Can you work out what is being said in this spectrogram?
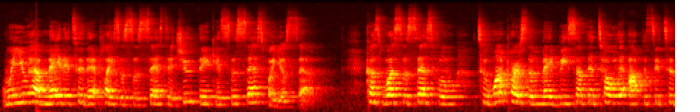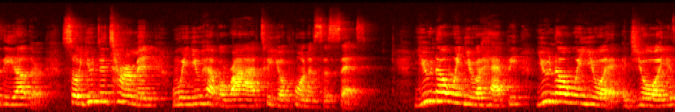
when you have made it to that place of success that you think is success for yourself. Because what's successful to one person may be something totally opposite to the other. So you determine when you have arrived to your point of success. You know when you are happy. You know when you are joyous.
